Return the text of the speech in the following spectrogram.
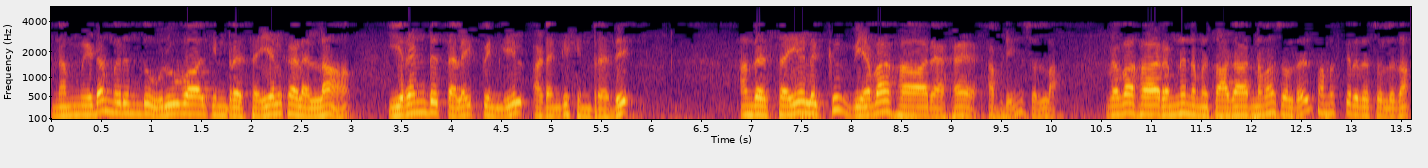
நம்மிடமிருந்து உருவாகின்ற செயல்கள் எல்லாம் இரண்டு தலைப்பின் கீழ் அடங்குகின்றது. அந்த செயலுக்கு விவகாரக அப்படின்னு சொல்லலாம். விவகாரம்னு நம்ம சாதாரணமா சொல்றது சமஸ்கிருத சொல்லுதான்.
